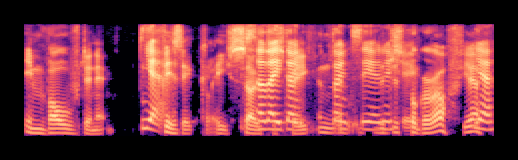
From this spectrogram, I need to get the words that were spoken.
involved in it Yeah. physically, so, So to they don't- and don't they- see an they just bugger off. Yeah. yeah.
